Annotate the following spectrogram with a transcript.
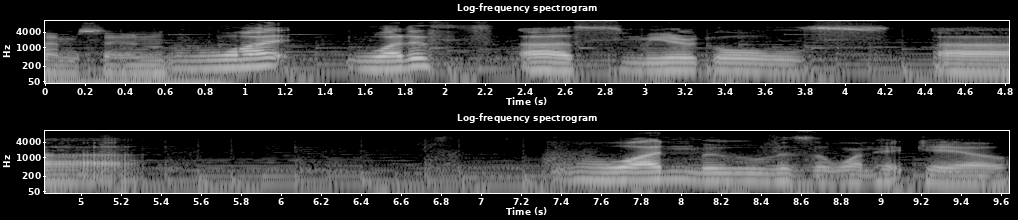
anytime soon. What what if uh Smeargle's uh one move is a one hit KO?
